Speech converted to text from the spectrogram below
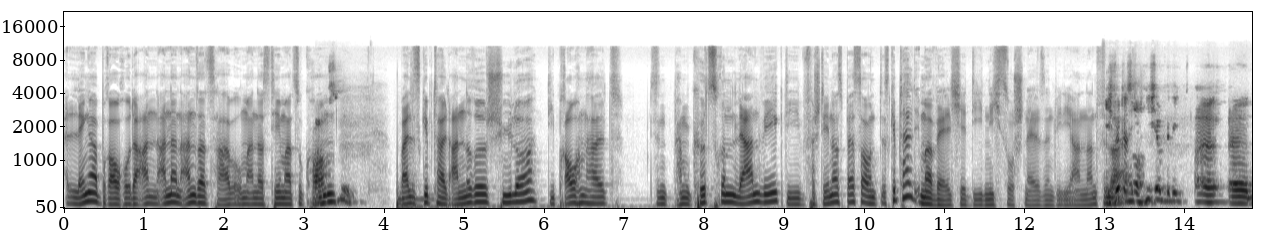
länger brauche oder einen anderen Ansatz habe, um an das Thema zu kommen. Absolut. Weil es gibt halt andere Schüler, die brauchen halt, die sind, haben einen kürzeren Lernweg, die verstehen das besser. Und es gibt halt immer welche, die nicht so schnell sind wie die anderen. Vielleicht. Ich würde das auch nicht unbedingt äh, äh,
